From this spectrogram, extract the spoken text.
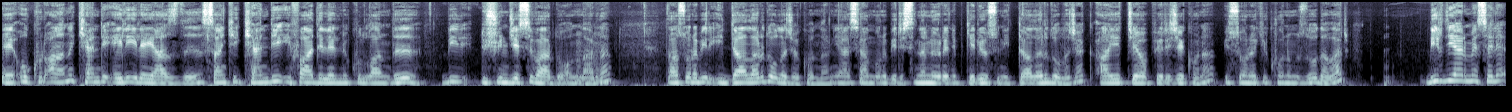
e, o Kur'an'ı kendi eliyle yazdığı, sanki kendi ifadelerini kullandığı bir düşüncesi vardı onlarda. Hı hı. Daha sonra bir iddiaları da olacak onların. Yani sen bunu birisinden öğrenip geliyorsun iddiaları da olacak. Ayet cevap verecek ona. Bir sonraki konumuzda o da var. Bir diğer mesele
